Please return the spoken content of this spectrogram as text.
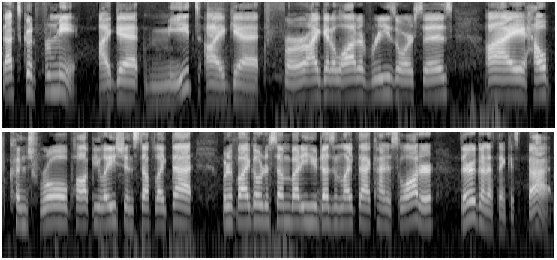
that's good for me. I get meat, I get fur, I get a lot of resources. I help control population stuff like that. But if I go to somebody who doesn't like that kind of slaughter, they're going to think it's bad.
